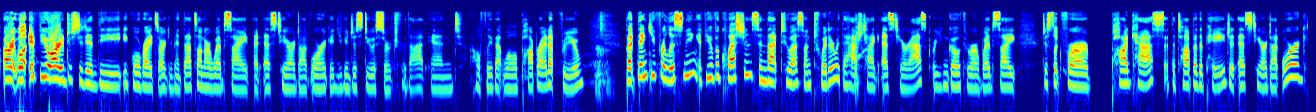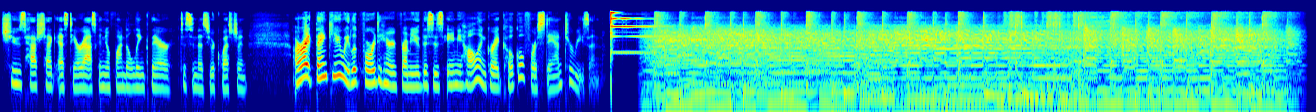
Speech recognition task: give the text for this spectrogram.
All right. Well, if you are interested in the equal rights argument, that's on our website at str.org, and you can just do a search for that, and hopefully that will pop right up for you. But thank you for listening. If you have a question, send that to us on Twitter with the hashtag STRask, or you can go through our website. Just look for our podcasts at the top of the page at str.org, choose hashtag STRask, and you'll find a link there to send us your question. All right. Thank you. We look forward to hearing from you. This is Amy Hall and Greg Koukl for Stand to Reason.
